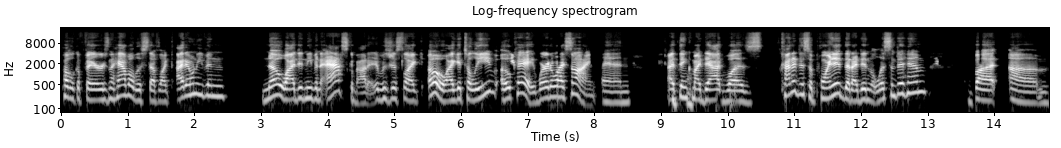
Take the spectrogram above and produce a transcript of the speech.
public affairs and they have all this stuff like i don't even know i didn't even ask about it it was just like oh i get to leave okay where do i sign and i think my dad was kind of disappointed that i didn't listen to him but um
